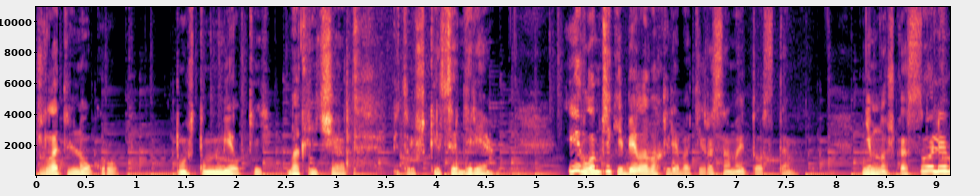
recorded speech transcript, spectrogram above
желательно укроп, потому что он мелкий, в отличие от петрушки и сельдерея. И ломтики белого хлеба, те же самые тосты. Немножко соли.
